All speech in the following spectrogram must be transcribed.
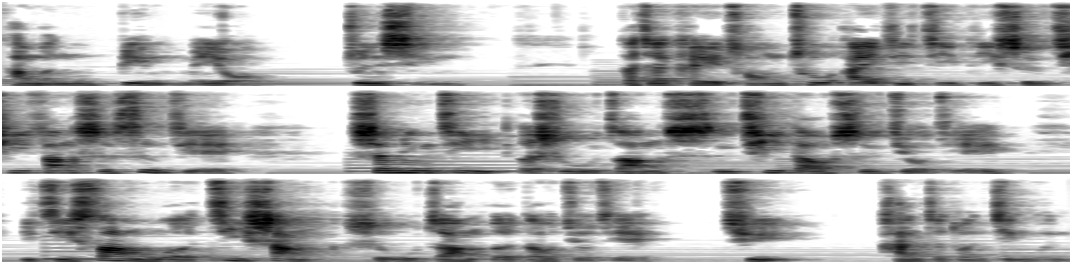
他们并没有遵行。大家可以从出埃及记第十七章十四节，生命记二十五章十七到十九节。以及萨姆尔记上十五章二到九节去看这段经文。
